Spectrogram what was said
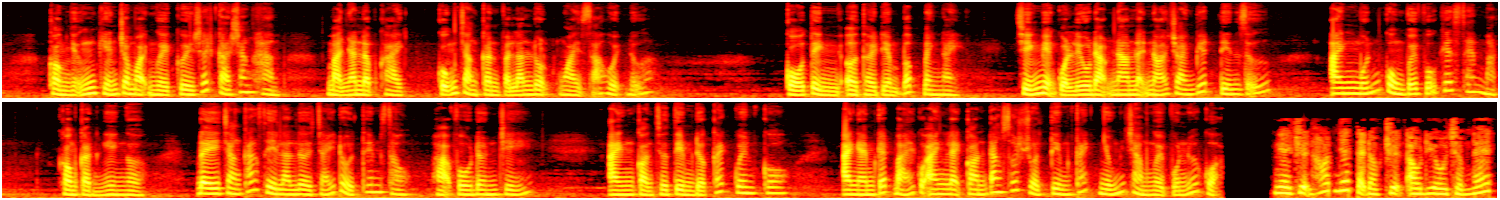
Không những khiến cho mọi người cười rất cả răng hàm, mà Nhan Lập Khải cũng chẳng cần phải lăn lộn ngoài xã hội nữa. Cố tình ở thời điểm bấp bênh này, chính miệng của Lưu Đạo Nam lại nói cho anh biết tin dữ. Anh muốn cùng với Vũ Khiết xem mặt. Không cần nghi ngờ, đây chẳng khác gì là lửa cháy đổ thêm dầu, họa vô đơn trí. Anh còn chưa tìm được cách quên cô. Anh em kết bái của anh lại còn đang sốt ruột tìm cách nhúng chàm người phụ nữ của Nghe chuyện hot nhất tại đọc truyện audio.net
